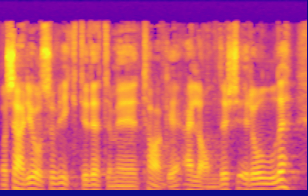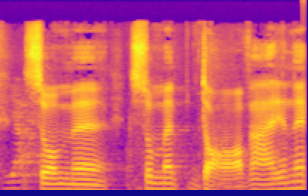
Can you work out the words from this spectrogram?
Og så er det jo også viktig dette med Tage Erlanders rolle ja. som, eh, som daværende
